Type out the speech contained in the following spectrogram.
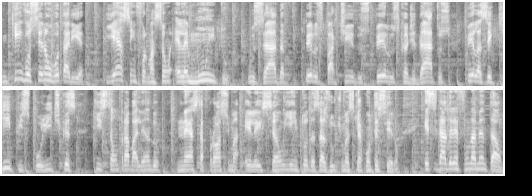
Em quem você não votaria? E essa informação ela é muito usada pelos partidos, pelos candidatos, pelas equipes políticas que estão trabalhando nesta próxima eleição e em todas as últimas que aconteceram. Esse dado é fundamental.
